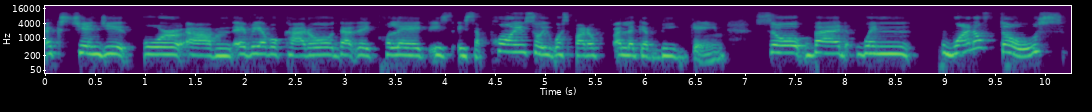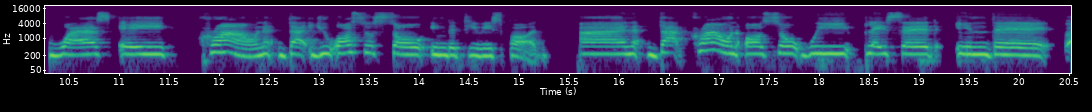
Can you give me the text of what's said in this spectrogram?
exchange it for um, every avocado that they collect is, is a point. So it was part of uh, like a big game. So, but when one of those was a crown that you also saw in the TV spot. And that crown also we place it in the uh,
